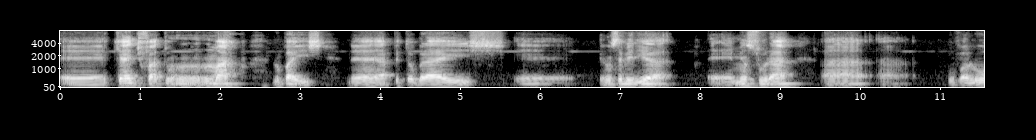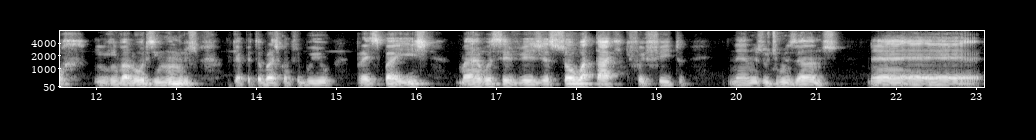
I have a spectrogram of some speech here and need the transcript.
é, que é, de fato, um, um marco no país né, a Petrobras, é, eu não saberia é, mensurar a, a, o valor, em, em, valores, em números, que a Petrobras contribuiu para esse país, mas você veja só o ataque que foi feito né, nos últimos anos, né, é,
